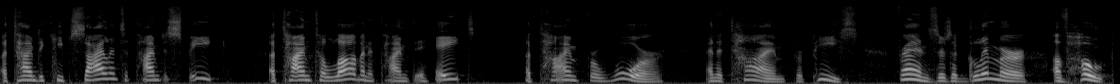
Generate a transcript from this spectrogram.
a time to keep silence, a time to speak, a time to love, and a time to hate, a time for war, and a time for peace. Friends, there's a glimmer of hope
